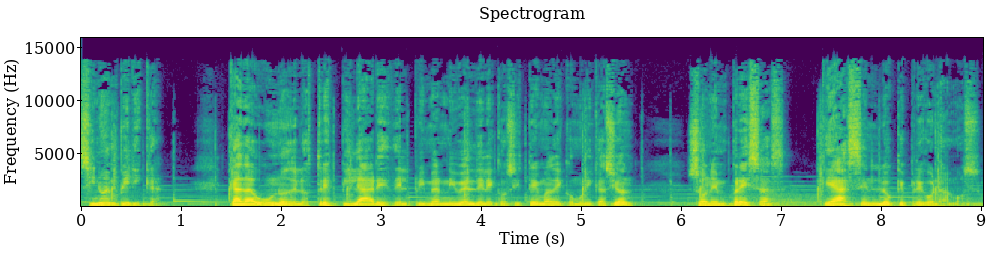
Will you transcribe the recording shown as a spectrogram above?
sino empírica. Cada uno de los tres pilares del primer nivel del ecosistema de comunicación son empresas que hacen lo que pregonamos.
